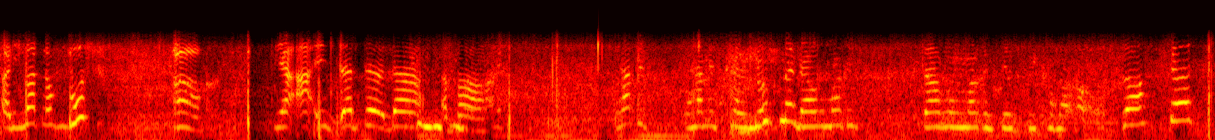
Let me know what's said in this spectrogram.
Ah, die warten auf den Bus. Ach. Ja, ah, ich, da, da, da, aber. Ich hab jetzt, wir haben jetzt keine Lust mehr, darum mache ich, darum ich jetzt die Kamera aus. So, tschüss.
